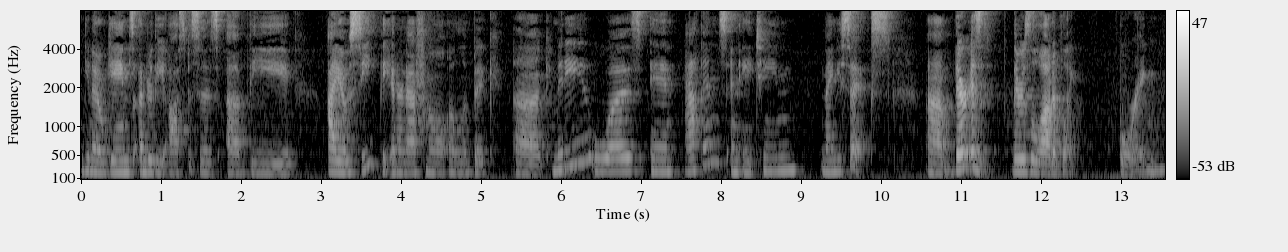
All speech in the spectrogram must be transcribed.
you know, games under the auspices of the IOC, the International Olympic uh, Committee, was in Athens in 1896. Um, there is there's a lot of like boring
